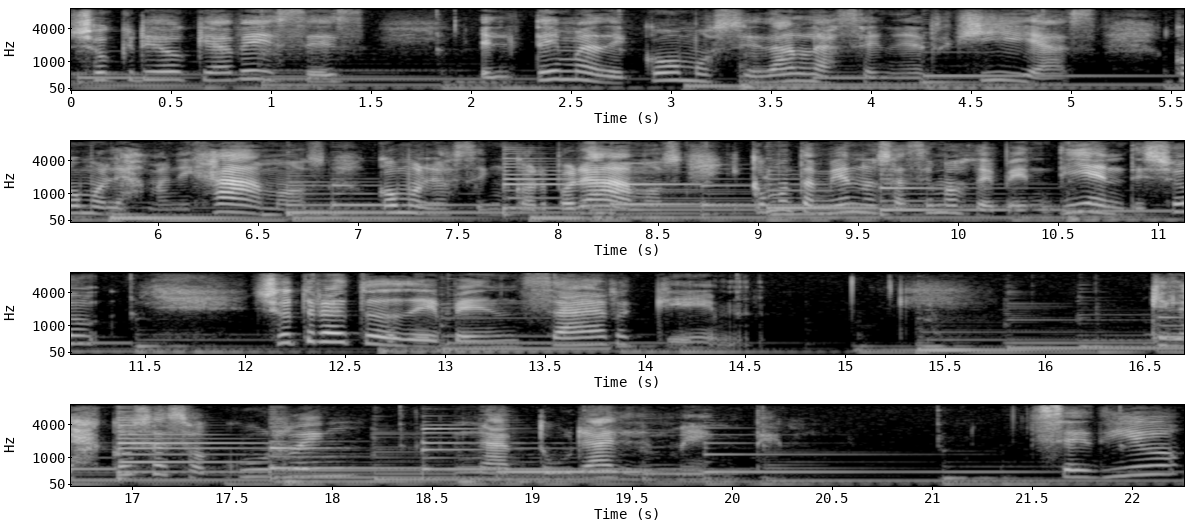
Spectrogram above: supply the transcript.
yo creo que a veces el tema de cómo se dan las energías, cómo las manejamos, cómo las incorporamos y cómo también nos hacemos dependientes. Yo yo trato de pensar que, que las cosas ocurren naturalmente. Se dio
